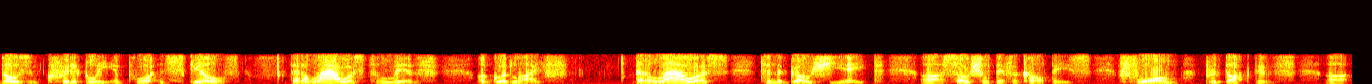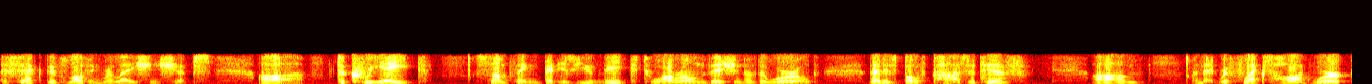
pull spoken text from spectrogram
those critically important skills that allow us to live a good life, that allow us to negotiate uh, social difficulties, form productive, uh, effective, loving relationships, uh, to create something that is unique to our own vision of the world that is both positive um, and that reflects hard work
